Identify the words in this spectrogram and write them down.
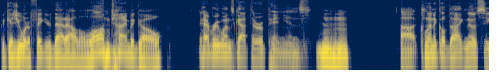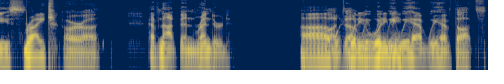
because you would have figured that out a long time ago. Everyone's got their opinions. Mm-hmm. Uh, clinical diagnoses Right. are uh, have not been rendered. Uh, But wh- uh, what do you, we, what do you we, mean? we have we have thoughts.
